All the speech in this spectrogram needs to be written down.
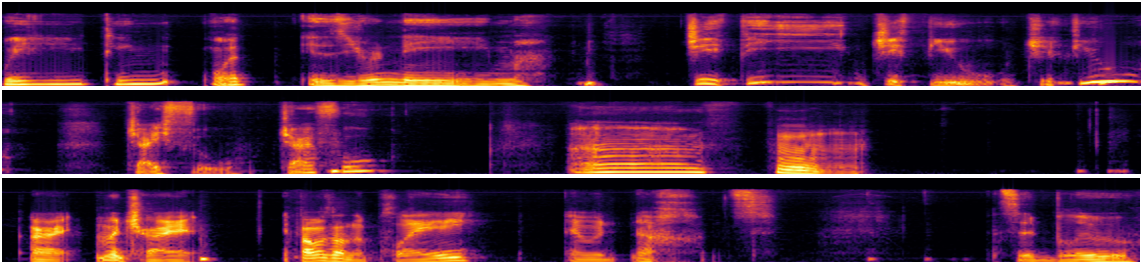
Waiting. What is your name? Jiffy. Jiffu. Jiffu. Jifu. Jifu. Um. Hmm. All right, I'm gonna try it. If I was on the play, I would. Ugh, it's. Is it blue?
